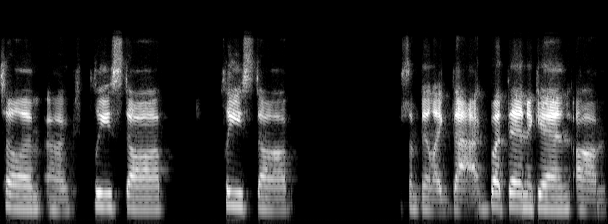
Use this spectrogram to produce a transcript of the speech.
tell him, uh, please stop, please stop, something like that. But then again, um,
